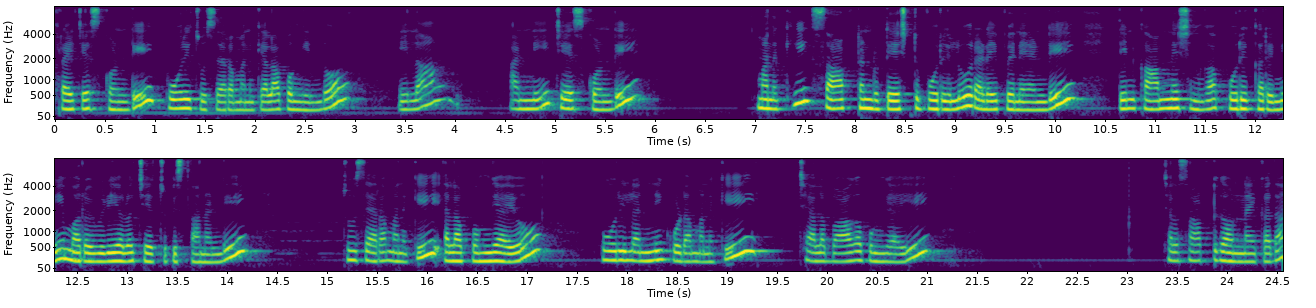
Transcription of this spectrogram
ఫ్రై చేసుకోండి. పూరి చూసారా మనకి ఎలా పొంగిందో? ఇలా అన్నీ చేసుకోండి. మనకి సాఫ్ట్ అండ్ టేస్ట్ పూరీలు రెడీ అయిపోయినాయండి. దీని కాంబినేషన్గా పూరి కర్రీని మరో వీడియోలో చేసి చూపిస్తానండి. చూసారా మనకి ఎలా పొంగాయో? పూరీలన్నీ కూడా మనకి చాలా బాగా పొంగాయి. చాలా సాఫ్ట్గా ఉన్నాయి కదా.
